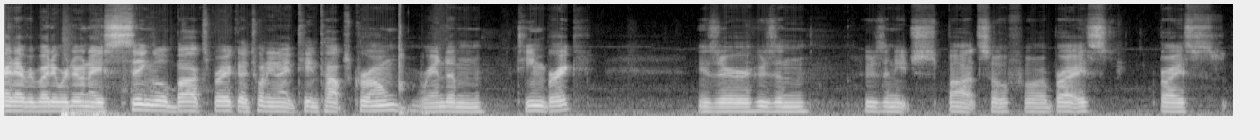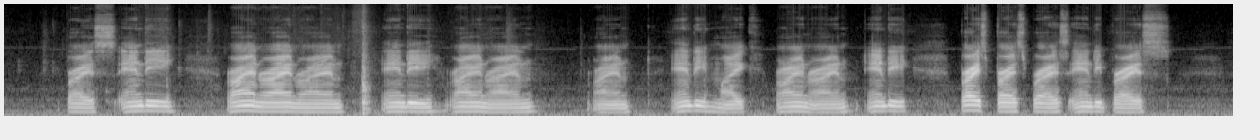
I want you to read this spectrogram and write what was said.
right, everybody, we're doing a single box break of 2019 Topps Chrome random team break. These are who's in who's in each spot so far. Bryce, Bryce, Bryce, Andy, Ryan, Ryan, Ryan, Andy, Ryan, Ryan, Ryan, Andy, Mike, Ryan, Ryan, Andy, Bryce, Bryce, Bryce, Andy, Bryce,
